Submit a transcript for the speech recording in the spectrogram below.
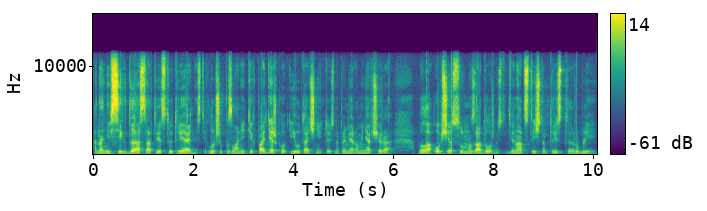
она не всегда соответствует реальности. Лучше позвонить в техподдержку и уточнить. То есть, например, у меня вчера была общая сумма задолженности 12 300 рублей.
